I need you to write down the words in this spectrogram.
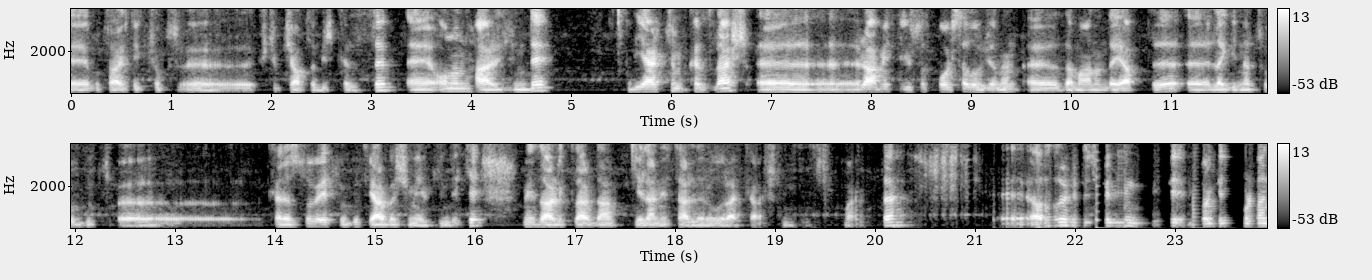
e, bu tarihteki çok e, küçük çaplı bir kazısı. E, onun haricinde diğer tüm kazılar e, rahmetli Yusuf Boysal Hoca'nın e, zamanında yaptığı e, Lagina Turgut e, Karasu ve Turgut Yarbaşı mevkiindeki mezarlıklardan gelen eserler olarak karşımıza çıkmakta. Ee, az önce söylediğim gibi bölgede buradan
